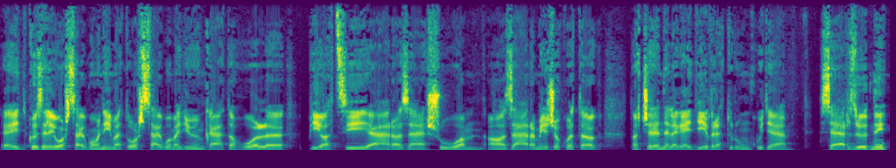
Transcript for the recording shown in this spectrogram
egy közeli országban, Németországban megyünk át, ahol piaci árazású az áram, és gyakorlatilag nagyságrendileg egy évre tudunk ugye szerződni,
